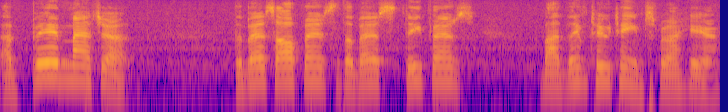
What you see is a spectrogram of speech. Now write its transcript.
A big matchup. The best offense, the best defense by them two teams right here.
